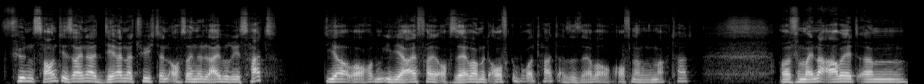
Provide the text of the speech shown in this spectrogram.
Für einen Sounddesigner, der natürlich dann auch seine Libraries hat, die er aber auch im Idealfall auch selber mit aufgebaut hat, also selber auch Aufnahmen gemacht hat. Aber für meine Arbeit ähm,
